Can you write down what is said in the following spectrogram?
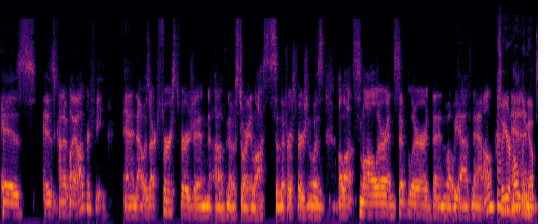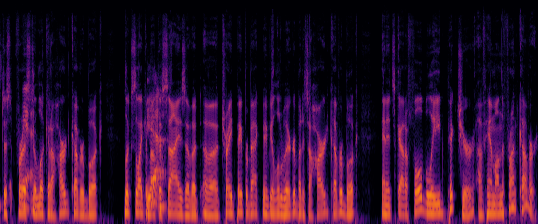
his his kind of biography, And that was our first version of No Story Lost. So the first version was a lot smaller and simpler than what we have now. So you're holding And- up to, for us Yeah. to look at a hardcover book. Looks like about the size of a of a trade paperback, maybe a little bigger, but it's a hardcover book, and it's got a full bleed picture of him on the front cover.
